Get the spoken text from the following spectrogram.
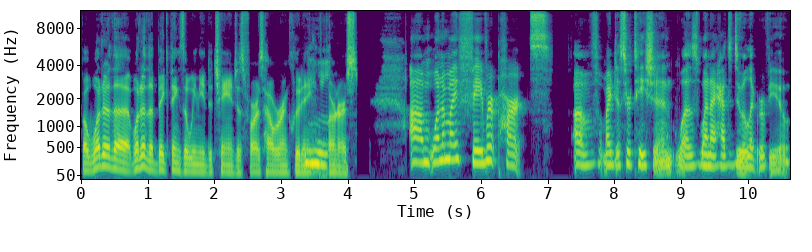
But what are the what are the big things that we need to change as far as how we're including mm-hmm. learners? Um, one of my favorite parts of my dissertation was when I had to do a lit review.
